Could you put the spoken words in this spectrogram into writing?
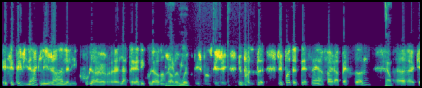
Et c'est évident que les gens, les couleurs, euh, l'attrait des couleurs dans ben Charlevoix. Écoutez, je pense que j'ai pas de, j'ai pas de dessin à faire à personne. Euh, que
